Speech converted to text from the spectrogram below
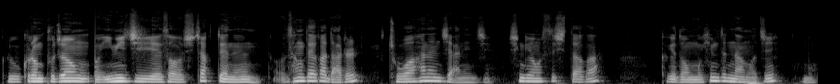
그리고 그런 부정 이미지에서 시작되는 상대가 나를 좋아하는지 아닌지 신경을 쓰시다가 그게 너무 힘든 나머지 뭐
